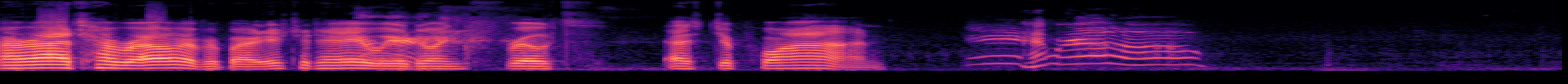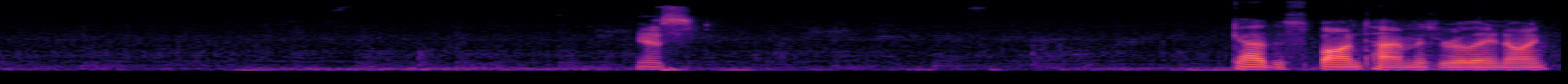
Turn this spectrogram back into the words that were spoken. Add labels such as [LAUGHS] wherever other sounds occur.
Alright, hello everybody. Today we are doing floats as Japan. Hello. Yes. God, the spawn time is really annoying.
